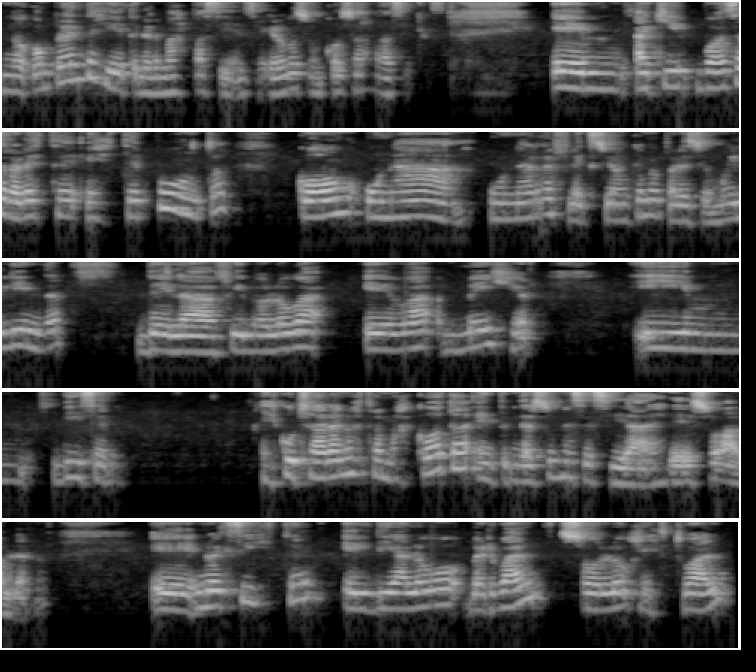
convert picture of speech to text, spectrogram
no comprendes y de tener más paciencia, creo que son cosas básicas. Eh, aquí voy a cerrar este, este punto con una, una reflexión que me pareció muy linda de la filóloga Eva Meijer y um, dice, escuchar a nuestra mascota, entender sus necesidades, de eso habla. ¿no? Eh, no existe el diálogo verbal, solo gestual.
